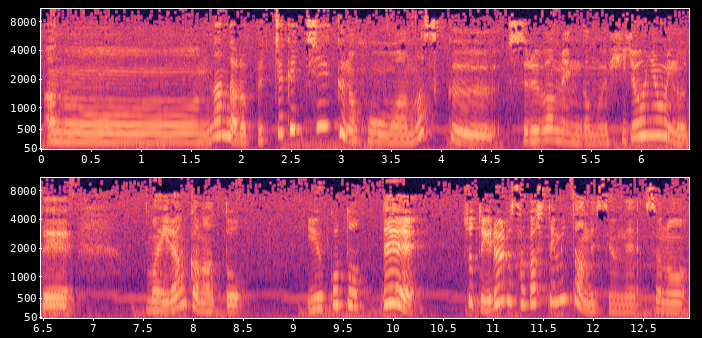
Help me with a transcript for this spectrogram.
あのー、なんだろう、ぶっちゃけチークの方はマスクする場面がもう非常に多いので、まあいらんかなということで、ちょっといろいろ探してみたんですよね。その、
